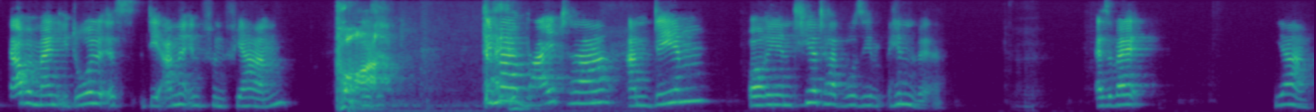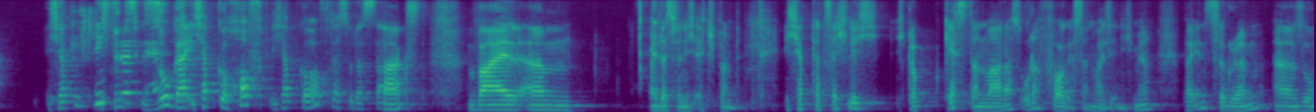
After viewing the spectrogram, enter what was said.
Ich glaube, mein Idol ist die Anne in fünf Jahren. Boah, immer weiter an dem orientiert hat, wo sie hin will. Also weil, ja. Ich, ich finde es so geil. Ich habe gehofft, ich habe gehofft, dass du das sagst, weil ähm, das finde ich echt spannend. Ich habe tatsächlich, ich glaube, gestern war das oder vorgestern, weiß ich nicht mehr, bei Instagram äh, so,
